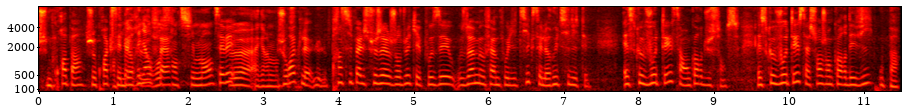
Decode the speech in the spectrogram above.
Je ne crois pas. Je crois que c'est de rien le faire. ressentiment savez, Je crois ça. que le, le principal sujet aujourd'hui qui est posé aux hommes et aux femmes politiques, c'est leur utilité. Est-ce que voter, ça a encore du sens? Est-ce que voter, ça change encore des vies ou pas?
